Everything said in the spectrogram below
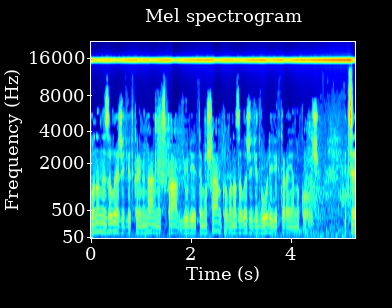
вона не залежить від кримінальних справ Юлії Тимошенко, вона залежить від волі Віктора Януковича. І це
